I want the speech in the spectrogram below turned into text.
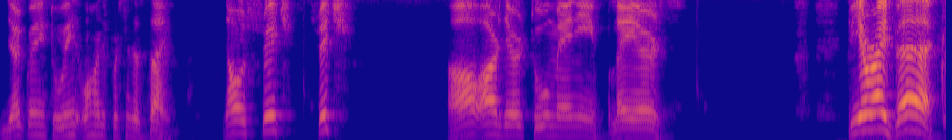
they're going to win 100% of the time. Now switch, switch. How are there too many players? Be right back.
